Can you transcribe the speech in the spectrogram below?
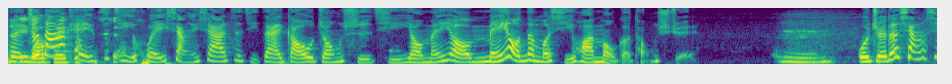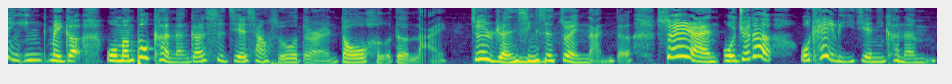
对，就大家可以自己回想一下，自己在高中时期有没有没有那么喜欢某个同学？嗯，我觉得相信应每个我们不可能跟世界上所有的人都合得来。就是人心是最难的，虽然我觉得我可以理解你可能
